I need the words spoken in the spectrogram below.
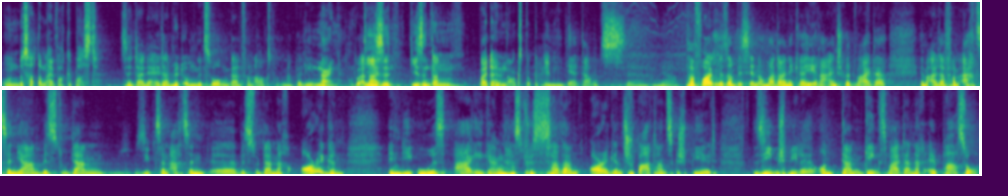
Und das hat dann einfach gepasst. Sind deine Eltern mit umgezogen dann von Augsburg nach Berlin? Nein, Du die alleine? sind, die sind dann weiterhin in Augsburg geblieben. Der Dauz. Äh, ja. Verfolgen wir so ein bisschen nochmal deine Karriere einen Schritt weiter. Im Alter von 18 Jahren bist du dann, 17, 18, äh, bist du dann nach Oregon in die USA gegangen, hast für Southern Oregon Spartans gespielt, sieben Spiele und dann ging es weiter nach El Paso.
